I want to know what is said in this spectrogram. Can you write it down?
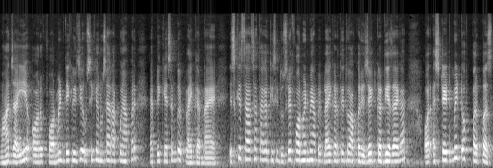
वहाँ जाइए और फॉर्मेट देख लीजिए। उसी के अनुसार आपको यहाँ पर एप्लीकेशन को अप्लाई करना है। इसके साथ साथ अगर किसी दूसरे फॉर्मेट में आप अप्लाई करते हैं तो आपका रिजेक्ट कर दिया जाएगा। और statement of purpose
